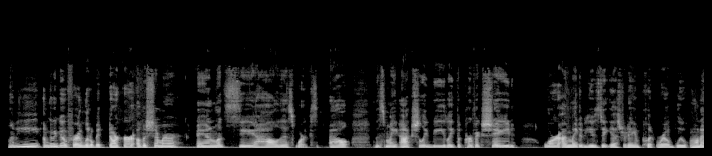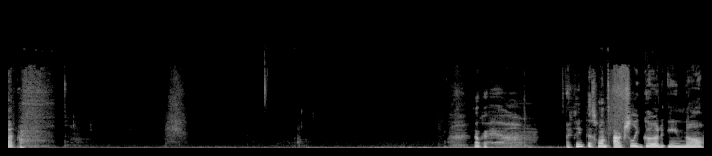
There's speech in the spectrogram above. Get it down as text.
let me, I'm going to go for a little bit darker of a shimmer and let's see how this works out. This might actually be like the perfect shade or I might have used it yesterday and put royal blue on it. Okay. I think this one's actually good enough.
